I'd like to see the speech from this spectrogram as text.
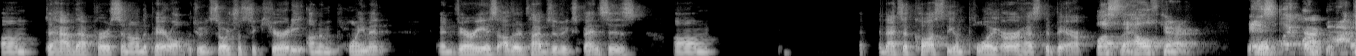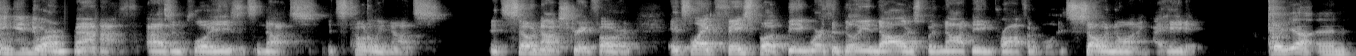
um, to have that person on the payroll between social security, unemployment, and various other types of expenses. Um, and that's a cost the employer has to bear. plus the healthcare. It's Well, like we're backing into our math as employees. It's nuts. It's totally nuts. It's so not straightforward. It's like Facebook being worth a billion dollars but not being profitable. It's so annoying. I hate it. Well, yeah, and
